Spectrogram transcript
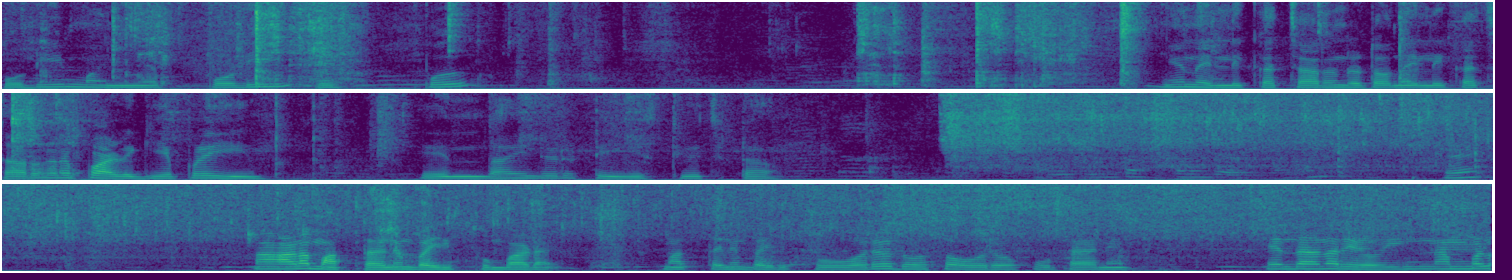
പൊടി മഞ്ഞൾപ്പൊടി ഉപ്പ്. ഇനി നെല്ലിക്കച്ചാറുണ്ട് കേട്ടോ നെല്ലിക്കച്ചാർ ഇങ്ങനെ പഴകിയപ്പോഴേ എന്താ അതിന്റെ ഒരു ടേസ്റ്റ് വെച്ചിട്ടാ ഏ നാളെ മത്തനും പരിപ്പും പാടെ. മത്തനും പരിപ്പും ഓരോ ദിവസം ഓരോ കൂട്ടാൻ എന്താണെന്നറിയോ നമ്മൾ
